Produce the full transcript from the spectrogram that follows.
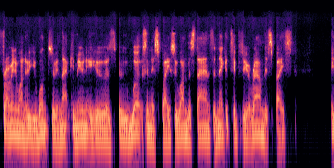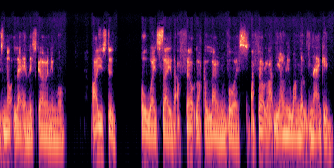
throw anyone who you want to in that community who is who works in this space, who understands the negativity around this space, is not letting this go anymore. I used to always say that I felt like a lone voice. I felt like the only one that was nagging.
